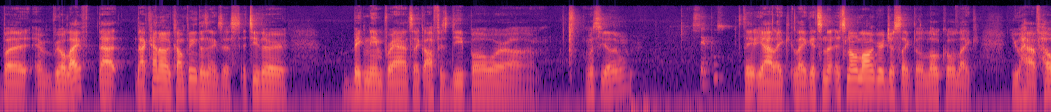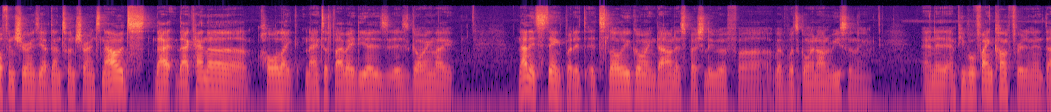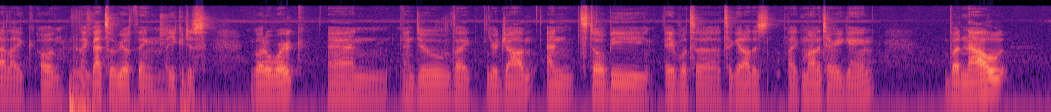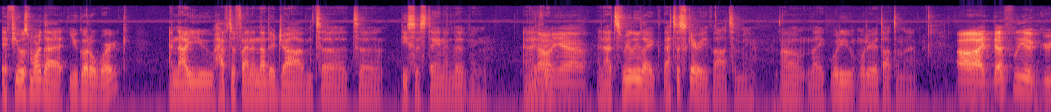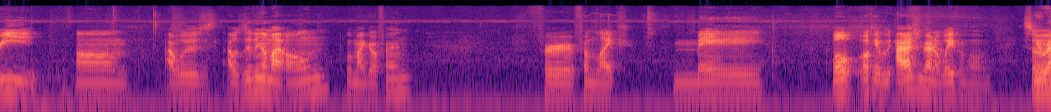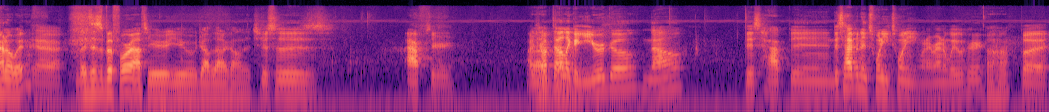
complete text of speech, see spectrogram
but in real life that that kind of company doesn't exist. It's either big name brands like Office Depot or um, what's the other one? Staples? They, yeah, like like it's no, it's no longer just like the local like you have health insurance, you have dental insurance. Now it's that that kind of whole like nine to five idea is, is going like not extinct, but it, it's slowly going down, especially with uh with what's going on recently. and it, and people find comfort in it that like oh like that's a real thing that you could just go to work and and do like your job and still be able to to get all this like monetary gain but now it feels more that you go to work and now you have to find another job to to be sustained and living and no, I think, yeah. and that's really like that's a scary thought to me um like what do you what are your thoughts on that Uh, I definitely agree. Um, I was I was living on my own with my girlfriend for from like May. Well, okay, we, I actually ran away from home. So you ran away Yeah, but this is before or after you you dropped out of college this is after. I Uh, dropped out like a year ago now. This happened. This happened in 2020 when I ran away with her, uh-huh but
